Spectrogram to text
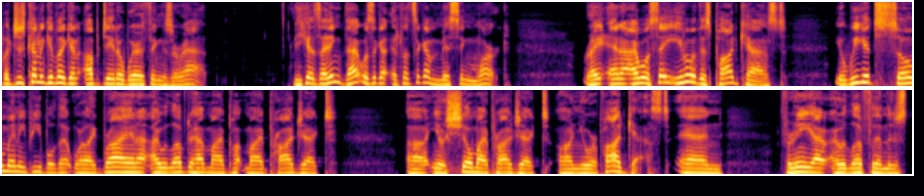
but just kind of give like an update of where things are at, because I think that was like a, that's like a missing mark, right? And I will say even with this podcast, you know, we get so many people that were like, Brian, I, would love to have my my project, uh, you know, show my project on your podcast, and for me, I, I, would love for them to just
